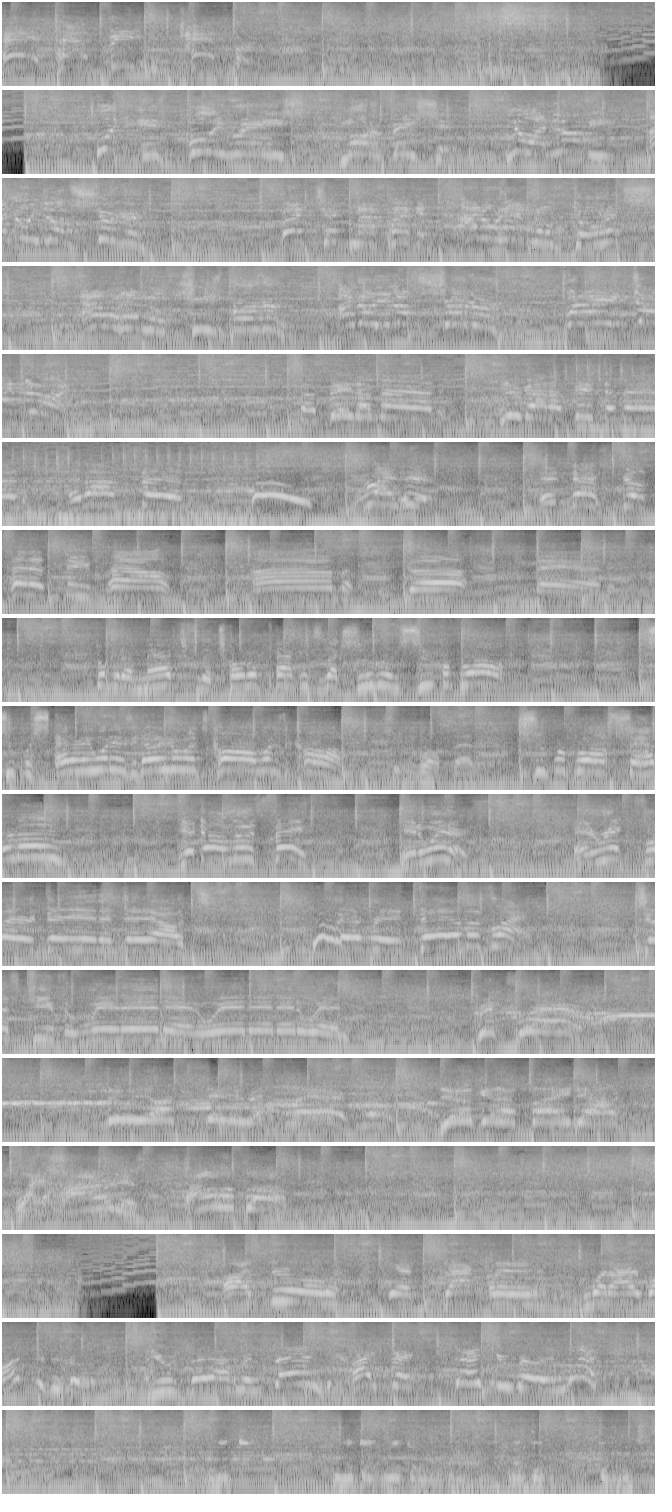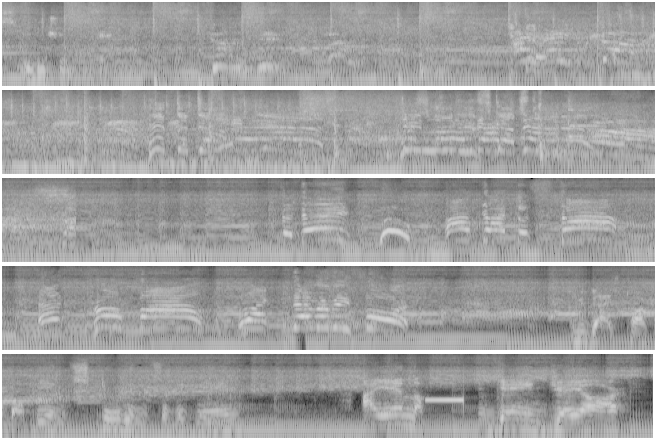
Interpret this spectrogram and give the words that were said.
a happy camper. What is Bully Ray's motivation? No, I love he. I know he loves sugar. But I check my pocket. I don't have no donuts. I don't have no cheeseburger. I know you love sugar, but I ain't got none. To be the man, you gotta beat the man. And I'm saying, woo, right here in Nashville, Tennessee, pal. I'm the man. Look at a match for the total package Lex Luger and Super Brawl. Super Saturday? What is it? I don't even know what it's called. What is it called? Super Bowl Saturday. Super Brawl Saturday? You don't lose faith in winners. And Ric Flair, day in and day out, who every day of his life, just keeps winning and winning and winning. Ric Flair! New York City, Ric Flair! You're gonna find out what hard is all about! I do exactly what I want to do. You say I'm insane. I say thank you very much. make make a make a, uh, a good good luchas lucha. I hate guns! Hit the deck! Yes! We love you, Scott Steiner! Today, woo, I've got the star and profile like never before. You guys talk about being students of the game. I am the game, JR.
